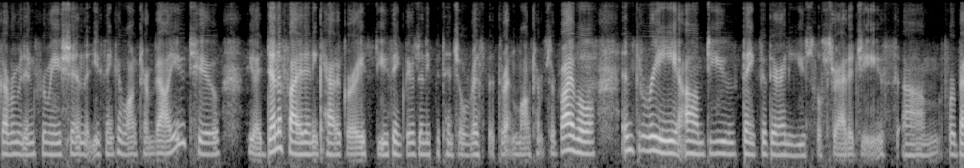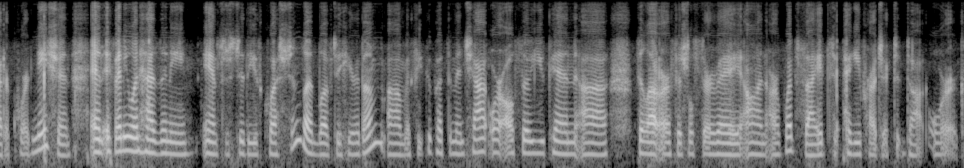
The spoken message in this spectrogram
government information that you think have long-term value? Two, if you identified any categories, do you think there's any potential risk that threaten long-term survival? And three, um, do you think that there are any useful strategies um, for better coordination? And if anyone has any answers to these questions, I'd love to hear them. Um, if you could put them in chat, or also you can uh, fill out our official survey on our website, pegiproject.org.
